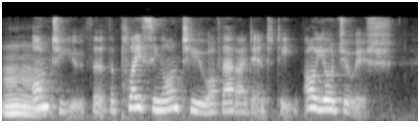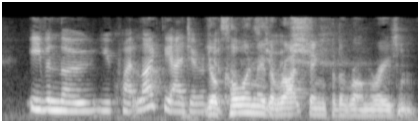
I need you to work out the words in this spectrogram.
Mm. onto you, the, the placing onto you of that identity, oh, you're Jewish, even though you quite like the idea of You're calling me the right thing for the wrong reason.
